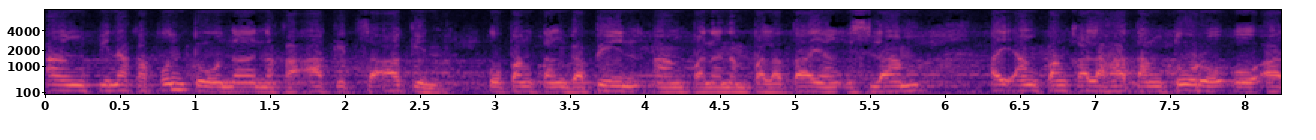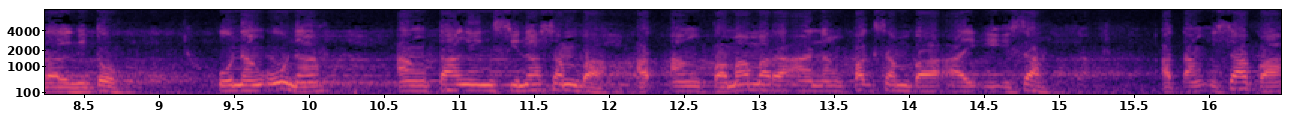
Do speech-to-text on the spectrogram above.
Ang pinakapunto na nakaakit sa akin upang tanggapin ang pananampalatayang Islam ay ang pangkalahatang turo o aral nito. Unang-una, ang tanging sinasamba at ang pamamaraan ng pagsamba ay iisa. At ang isa pa,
